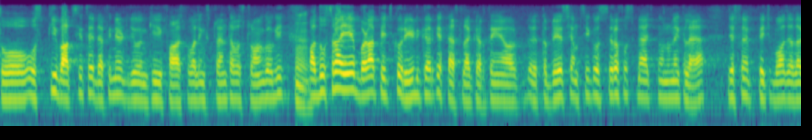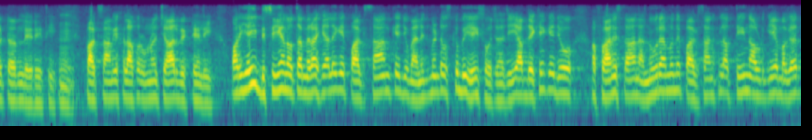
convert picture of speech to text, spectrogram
तो उसकी वापसी से डेफिनेट जो इनकी फास्ट बॉलिंग स्ट्रेंथ है वो स्ट्रांग होगी। और दूसरा ये बड़ा पिच को रीड करके फैसला करते हैं और तब्रेज शमसी को सिर्फ़ उस मैच में उन्होंने खिलाया जिसमें पिच बहुत ज़्यादा टर्न ले रही थी। पाकिस्तान के खिलाफ और उन्होंने चार विकटें ली। और यही डिसीज़न होता है मेरा ख्याल है कि पाकिस्तान के जो मैनेजमेंट है उसको भी यही सोचना चाहिए। आप देखें कि जो अफ़गानिस्तान अनूर अहमद ने पाकिस्तान के खिलाफ तीन आउट किए मगर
